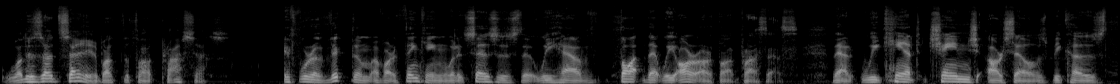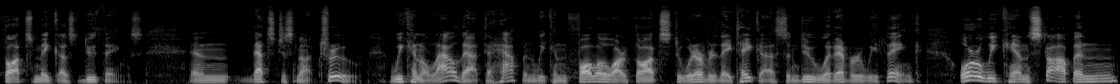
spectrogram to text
what does that say about the thought process? If we're a victim of our thinking, what it says is that we have thought that we are our thought process, that we can't change ourselves because thoughts make us do things. And that's just not true. We can allow that to happen. We can follow our thoughts to wherever they take us and do whatever we think, or we can stop and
